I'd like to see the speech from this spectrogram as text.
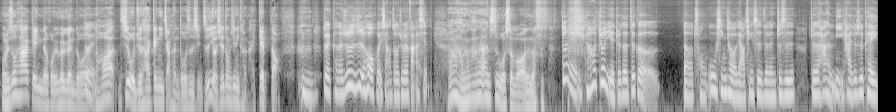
我是说他给你的回馈更多，对然后他其实我觉得他跟你讲很多事情，只是有些东西你可能还 get 不到嗯，对，可能就是日后回想之后就会发现，啊，好像他在暗示我什么那种。对，然后就也觉得这个呃宠物星球疗庆室这边就是觉得他很厉害，就是可以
